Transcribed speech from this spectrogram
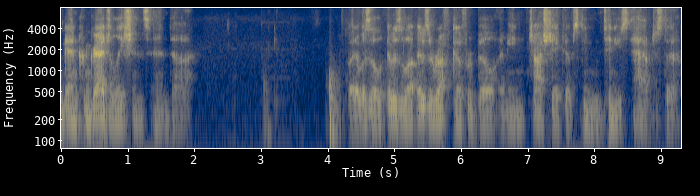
again, congratulations, and uh, thank you. But it was a it was a it was a rough go for Bill. I mean, Josh Jacobs continues to have just a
